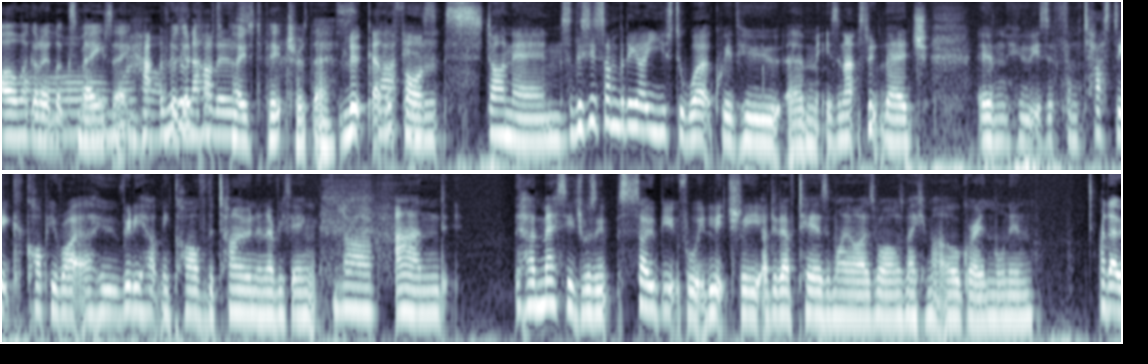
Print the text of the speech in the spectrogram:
Oh my god, it looks Oh amazing. Ha- God. We're gonna have to post a picture of this. Look at That the font. stunning. So this is somebody I used to work with who um, is an absolute ledge, um, who is a fantastic copywriter who really helped me carve the tone and everything. Love. And her message was so beautiful. It literally, I did have tears in my eyes while I was making my Earl Grey in the morning. I know.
